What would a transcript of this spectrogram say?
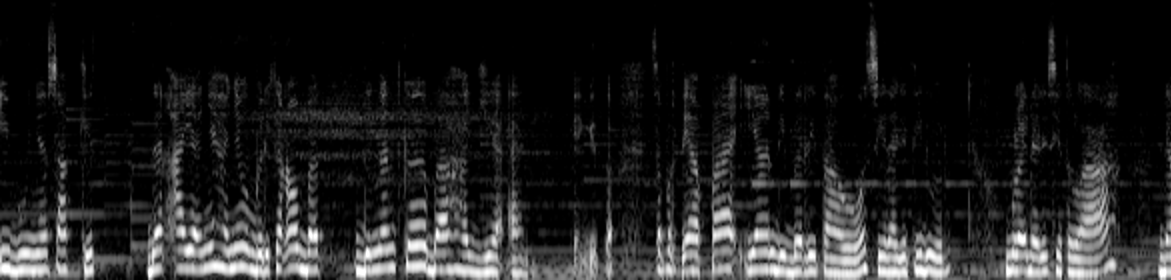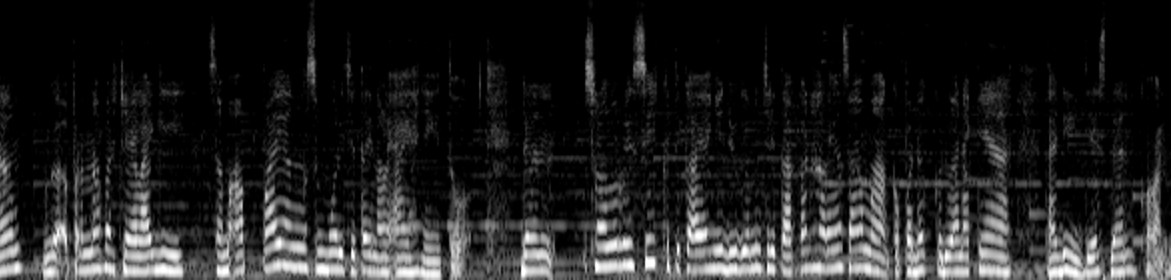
ibunya sakit dan ayahnya hanya memberikan obat dengan kebahagiaan kayak gitu. Seperti apa yang diberitahu si raja tidur. Mulai dari situlah Dam nggak pernah percaya lagi sama apa yang semua diceritain oleh ayahnya itu. Dan selalu risih ketika ayahnya juga menceritakan hal yang sama kepada kedua anaknya, tadi Jess dan Kon.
